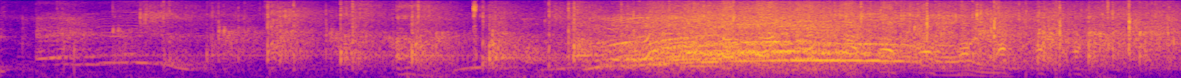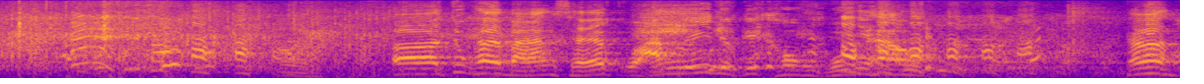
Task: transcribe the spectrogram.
à, chúc hai bạn sẽ quản lý được cái khùng của nhau. Ha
